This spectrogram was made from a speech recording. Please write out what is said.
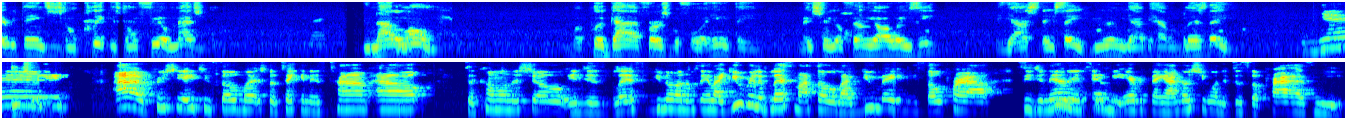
everything's just gonna click, it's gonna feel magical. You're not alone. But put God first before anything. Make sure your family always eat. And y'all stay safe. You hear me? Y'all be have a blessed day. Yay! I appreciate you so much for taking this time out to come on the show and just bless. You know what I'm saying? Like you really blessed my soul. Like you made me so proud. See, Janelle didn't tell me everything. I know she wanted to surprise me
